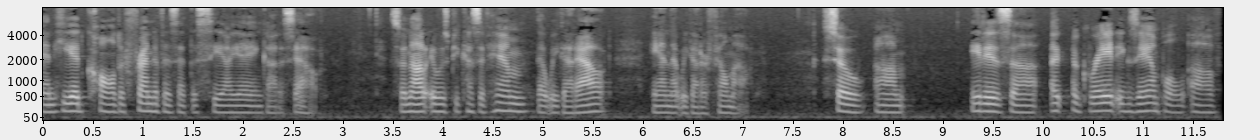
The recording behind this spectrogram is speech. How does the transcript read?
And he had called a friend of his at the CIA and got us out. So not, it was because of him that we got out and that we got our film out. So um, it is uh, a, a great example of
